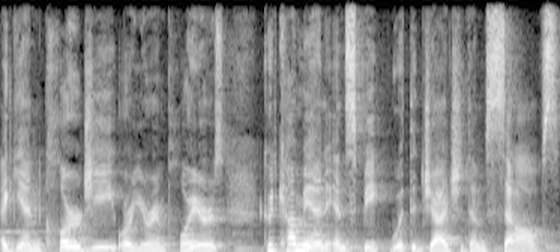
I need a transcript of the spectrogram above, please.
again, clergy or your employers, could come in and speak with the judge themselves.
